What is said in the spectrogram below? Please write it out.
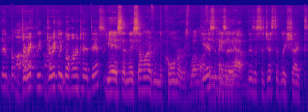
they're b- Uh, directly uh, directly behind her desk. Yes, and there's some over in the corner as well. I yes, think, and there's hanging a up. there's a suggestively shaped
